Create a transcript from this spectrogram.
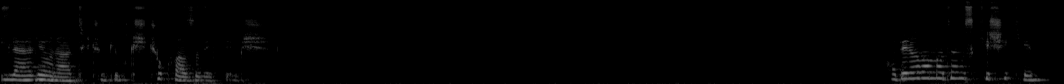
İlerliyor artık çünkü bu kişi çok fazla beklemiş. Haber alamadığınız kişi kim?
